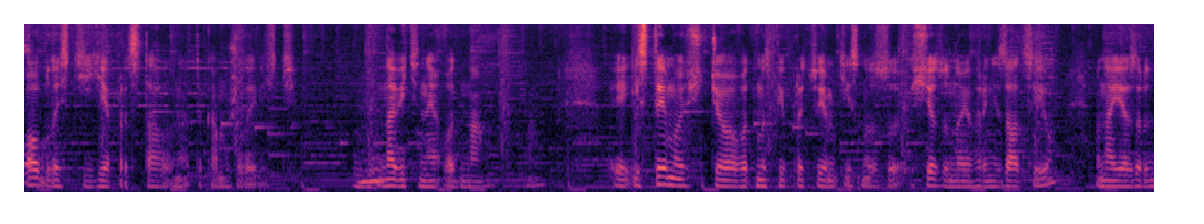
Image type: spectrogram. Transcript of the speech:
кожній області є представлена така можливість. Навіть не одна. І і з тим, що от ми співпрацюємо тісно з ще з одною організацією. Вона є з Ро-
